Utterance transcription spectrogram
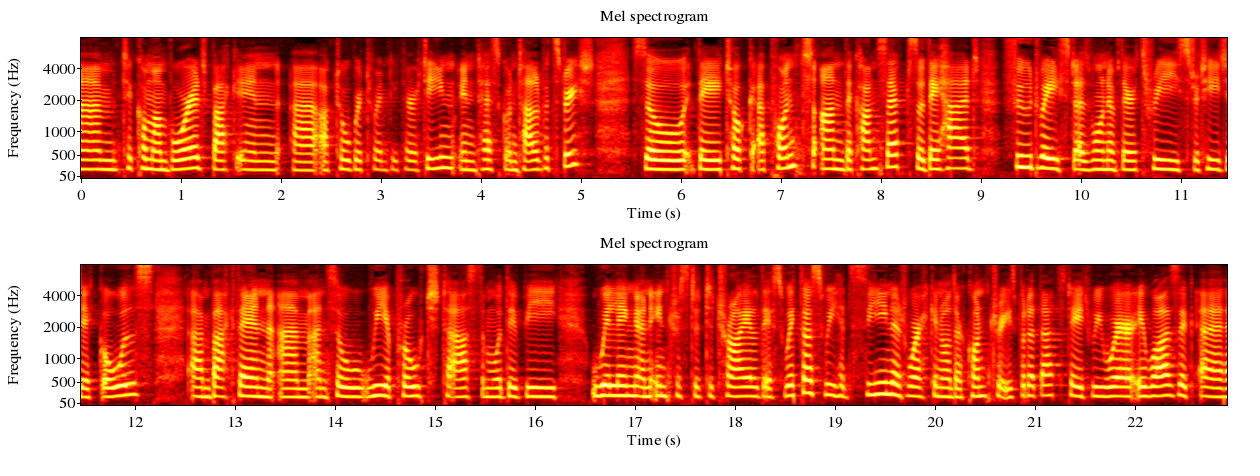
um, to come on board back in uh, October 2013 in Tesco and Talbot Street. So they took a punt on the concept. So they had food waste as one of their three strategic goals um, back then. Um, and so we approached to ask them would they be willing and interested to trial this with us. We had seen it work in other countries, but at that stage we were, it was a, a,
